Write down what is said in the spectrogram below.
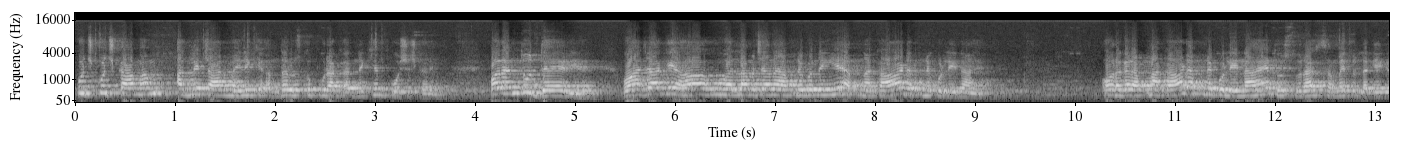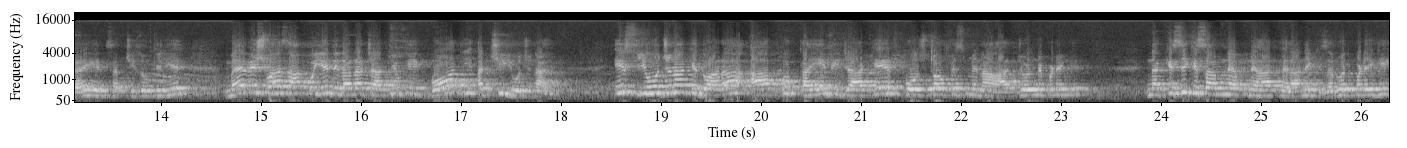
कुछ कुछ काम हम अगले चार महीने के अंदर उसको पूरा करने की हम कोशिश करेंगे। परंतु धैर्य। वहाँ जाके, हा, हु, अल्लाह मचाना अपने को नहीं है, अपना कार्ड अपने को लेना है। और अगर अपना कार्ड अपने को लेना है तो थोड़ा समय तो लगेगा ही इन सब चीज़ों के लिए। मैं विश्वास आपको यह दिलाना चाहती हूँ कि एक बहुत ही अच्छी योजना है। इस योजना के द्वारा आपको कहीं भी जाके पोस्ट ऑफ़िस में ना हाथ जोड़ने पड़ेंगे। ना किसी के सामने अपने हाथ फैलाने की ज़रूरत पड़ेगी।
